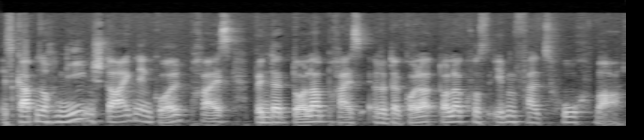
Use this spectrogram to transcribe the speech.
Es gab noch nie einen steigenden Goldpreis, wenn der Dollarpreis oder der Dollarkurs ebenfalls hoch war.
